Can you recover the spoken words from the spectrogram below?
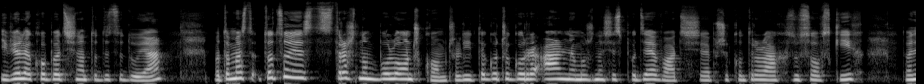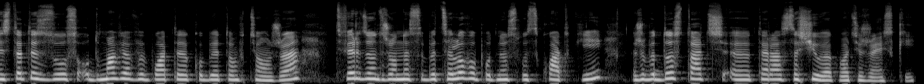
I wiele kobiet się na to decyduje. Natomiast to, co jest straszną bolączką, czyli tego, czego realnie można się spodziewać przy kontrolach ZUS-owskich, to niestety ZUS odmawia wypłaty kobietom w ciąży, twierdząc, że one sobie celowo podniosły składki, żeby dostać e, teraz zasiłek macierzyński.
